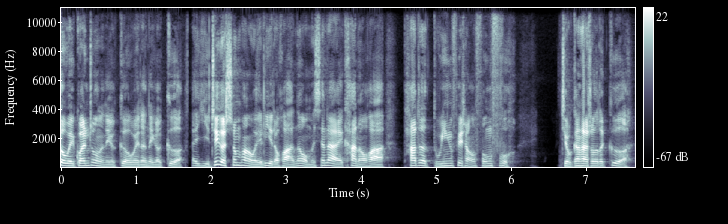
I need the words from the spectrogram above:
各位观众的那个各位的那个个，呃，以这个声旁为例的话，那我们现在来看的话，它的读音非常丰富。就刚才说的个，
